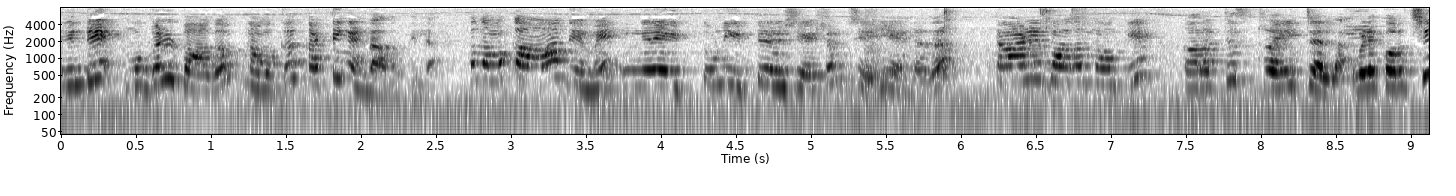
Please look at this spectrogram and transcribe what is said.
ഇതിന്റെ മുകൾ ഭാഗം നമുക്ക് കട്ടിങ് ഉണ്ടാവത്തില്ല. അപ്പൊ നമുക്ക് ആദ്യമേ ഇങ്ങനെ തുണി ഇട്ടതിന് ശേഷം ചെയ്യേണ്ടത് താഴെ ഭാഗം നോക്കി കറക്റ്റ് സ്ട്രെയിറ്റ് അല്ല. ഇവിടെ കുറച്ച്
